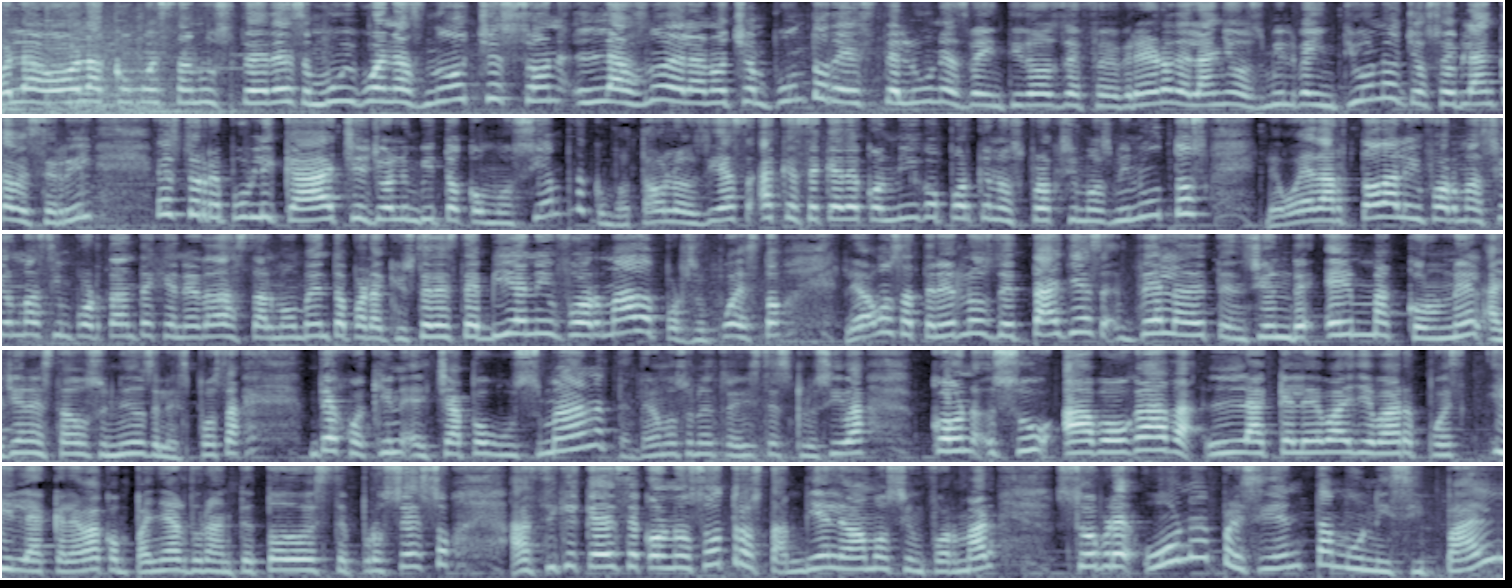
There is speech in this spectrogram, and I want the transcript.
Hola, hola, ¿cómo están ustedes? Muy buenas noches, son las 9 de la noche en punto de este lunes 22 de febrero del año 2021. Yo soy Blanca Becerril, esto es República H. Yo le invito como siempre, como todos los días, a que se quede conmigo porque en los próximos minutos le voy a dar toda la información más importante generada hasta el momento para que usted esté bien informado. Por supuesto, le vamos a tener los detalles de la detención de Emma Coronel allá en Estados Unidos de la esposa de Joaquín El Chapo Guzmán. Tendremos una entrevista exclusiva con su abogada, la que le va a llevar pues y la que le va a acompañar durante todo este proceso. Así que quédese con nosotros. También le vamos a informar sobre una presidenta municipal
